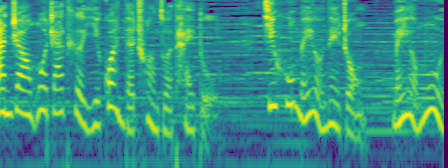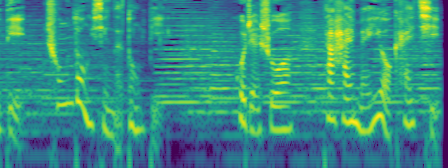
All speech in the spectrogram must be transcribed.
按照莫扎特一贯的创作态度，几乎没有那种没有目的、冲动性的动笔，或者说他还没有开启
